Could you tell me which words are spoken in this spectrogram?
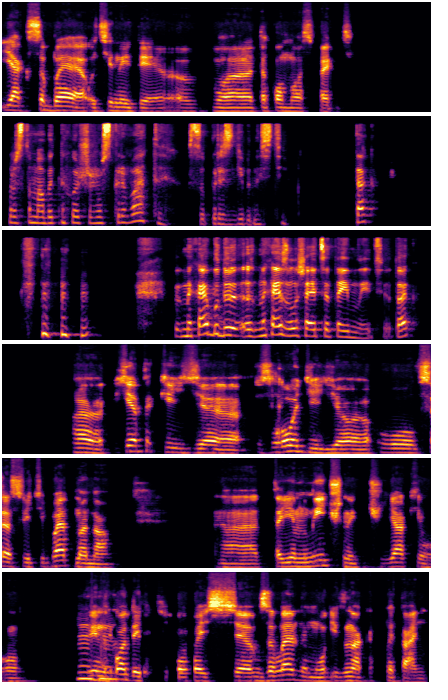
як себе оцінити е, в е, такому аспекті. Просто, мабуть, не хочеш розкривати суперздібності. Так? Нехай буде, нехай залишається таємницею, так? Е, Є такий е, злодій е, у всесвіті Бетмена, е, таємничник, чи як його. Він ходить весь е, в зеленому і в знаках питань.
